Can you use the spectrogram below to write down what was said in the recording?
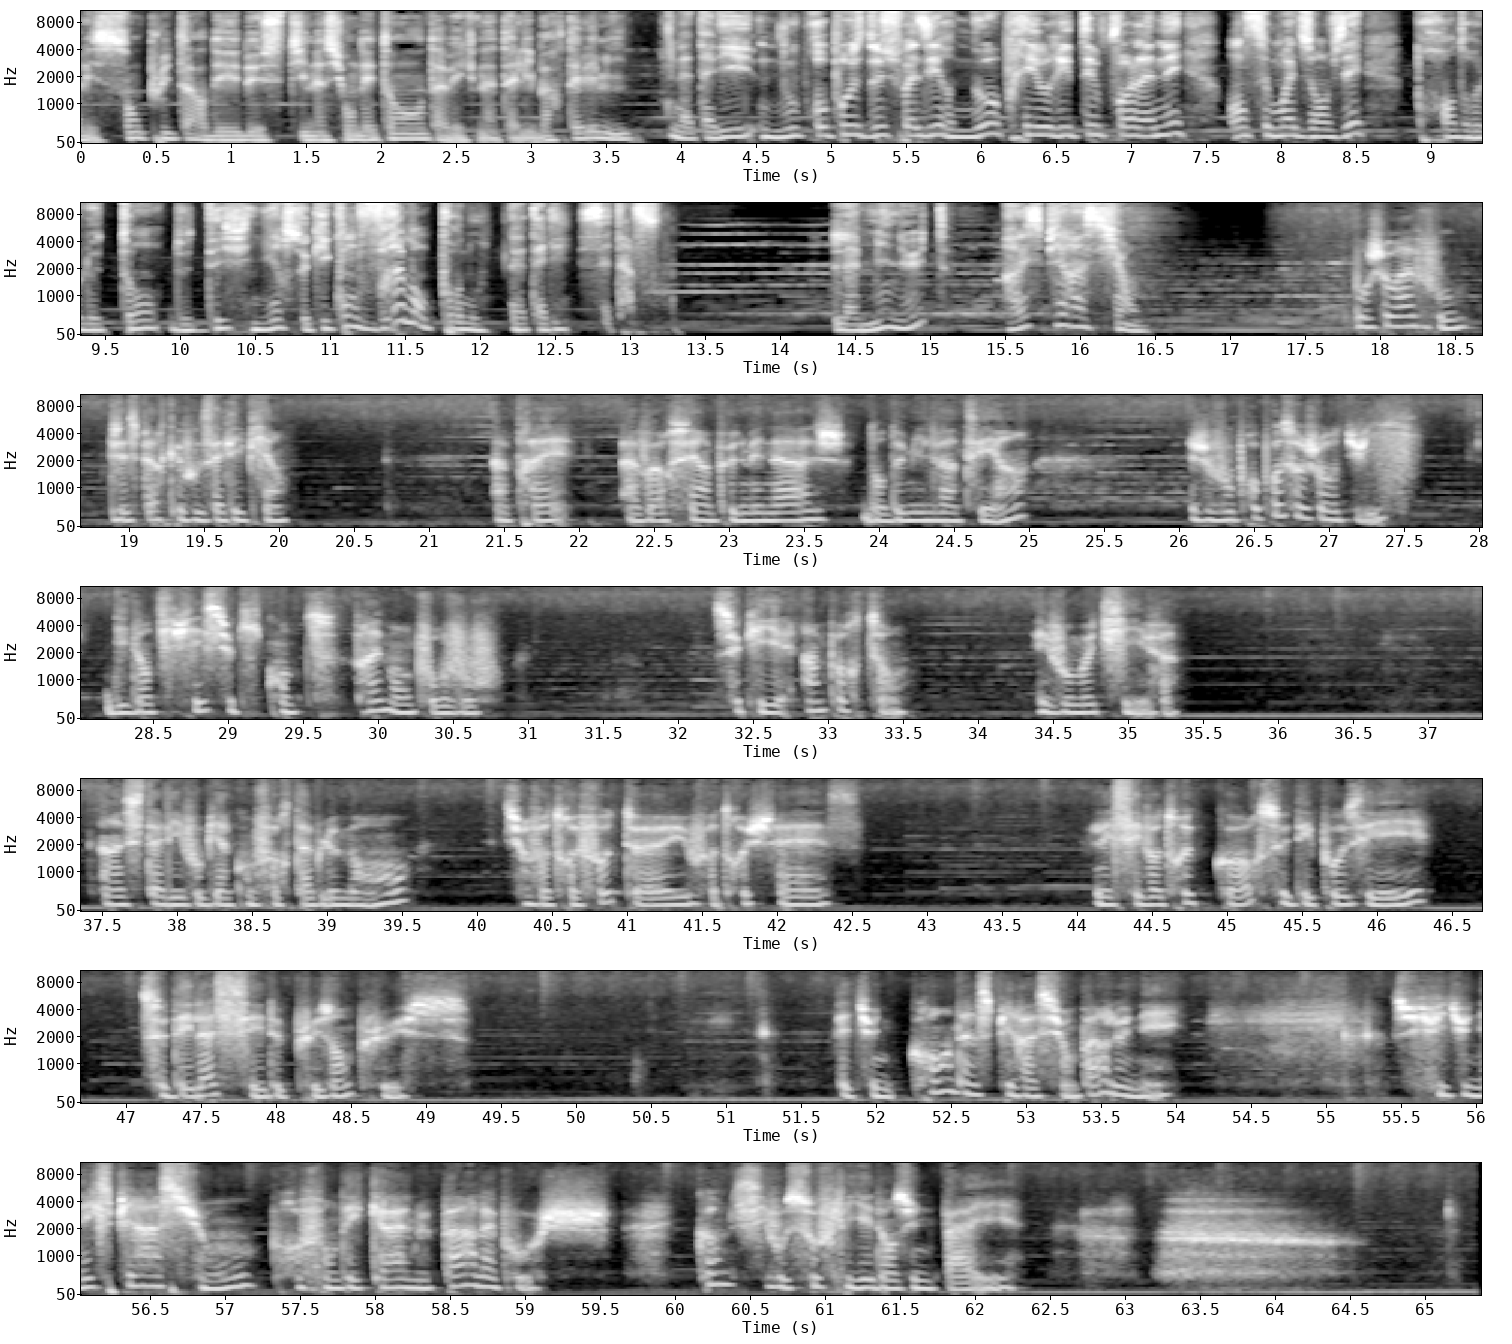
allez, sans plus tarder, destination détente avec Nathalie Barthélémy. Nathalie nous propose de choisir nos priorités pour l'année en ce mois de janvier. Prendre le temps de définir ce qui compte vraiment pour nous. Nathalie, c'est à vous. La minute respiration. Bonjour à vous, j'espère que vous allez bien. Après avoir fait un peu de ménage dans 2021, je vous propose aujourd'hui d'identifier ce qui compte vraiment pour vous, ce qui est important et vous motive. Installez-vous bien confortablement sur votre fauteuil ou votre chaise. Laissez votre corps se déposer, se délasser de plus en plus. Faites une grande inspiration par le nez, d'une expiration profonde et calme par la bouche, comme si vous souffliez dans une paille.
